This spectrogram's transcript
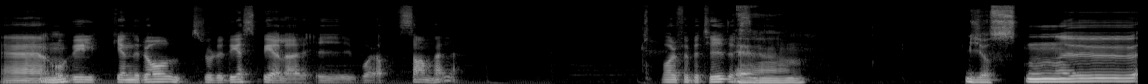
Eh, mm. Och vilken roll tror du det spelar i vårt samhälle? Vad har det för betydelse? Eh, just nu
